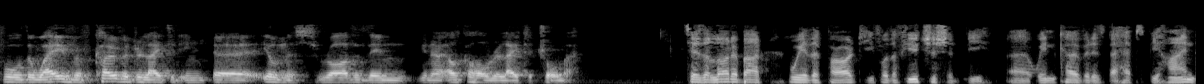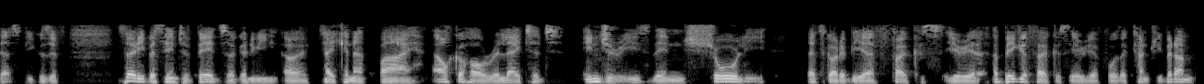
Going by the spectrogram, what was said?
for the wave of COVID related uh, illness rather than, you know, alcohol related trauma. It says a lot about where the priority for the future should be uh, when COVID is perhaps behind us. Because if 30% of beds are going to be uh, taken up by alcohol related injuries, then surely that's got to be a focus area, a bigger focus area for the country. But I'm,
